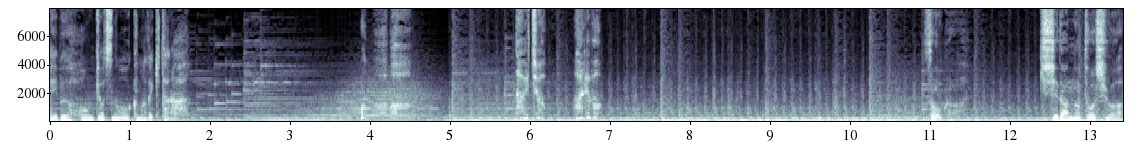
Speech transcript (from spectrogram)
だいぶ本拠地の奥まで来たな。隊長あれは。そうか。騎士団の当主は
